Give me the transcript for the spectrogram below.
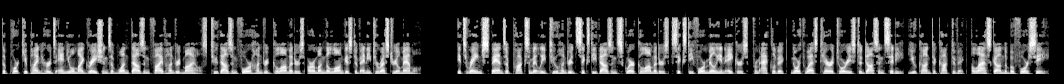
The porcupine herd's annual migrations of 1,500 miles 2,400 kilometers are among the longest of any terrestrial mammal. Its range spans approximately 260,000 square kilometers, 64 million acres, from Aklavik, Northwest Territories to Dawson City, Yukon to Kaktovik, Alaska on the Beaufort Sea.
